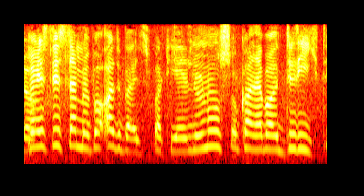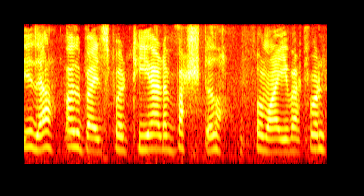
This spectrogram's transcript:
Men hvis de stemmer på Arbeiderpartiet eller noe, så kan jeg bare drite i det. Arbeidspartiet er det verste, da. For meg, i hvert fall.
